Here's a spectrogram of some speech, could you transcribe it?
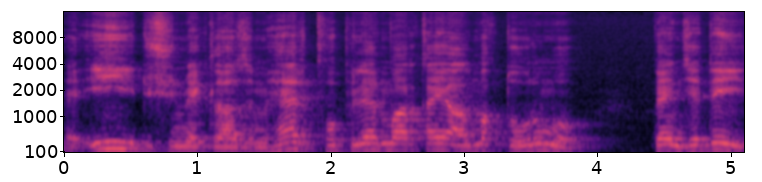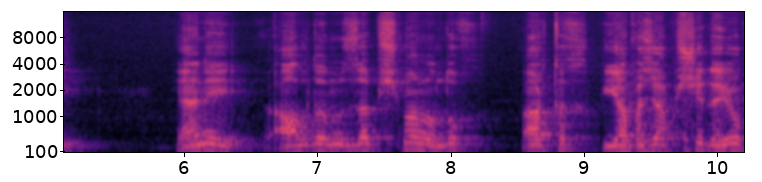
e, iyi düşünmek lazım. Her popüler markayı almak doğru mu? Bence değil. Yani aldığımızda pişman olduk. Artık yapacak bir şey de yok.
